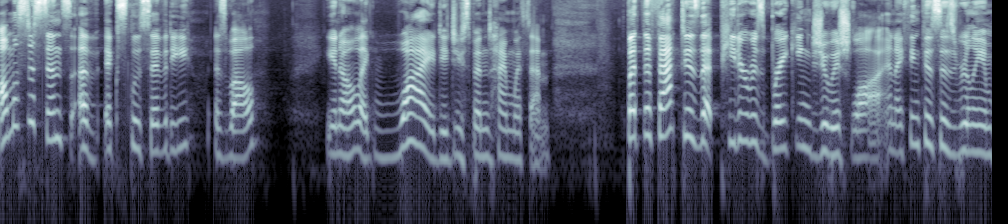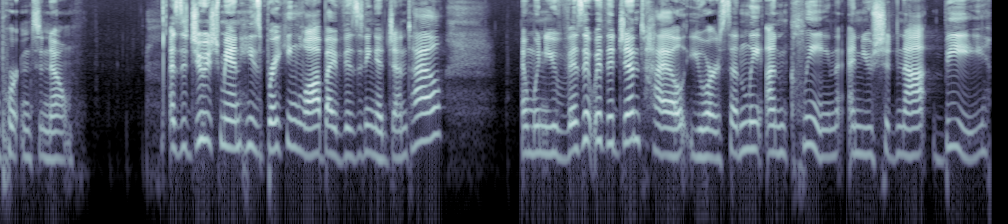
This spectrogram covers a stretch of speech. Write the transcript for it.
Almost a sense of exclusivity as well. You know, like, why did you spend time with them? But the fact is that Peter was breaking Jewish law, and I think this is really important to know. As a Jewish man, he's breaking law by visiting a Gentile and when you visit with a Gentile, you are suddenly unclean and you should not be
